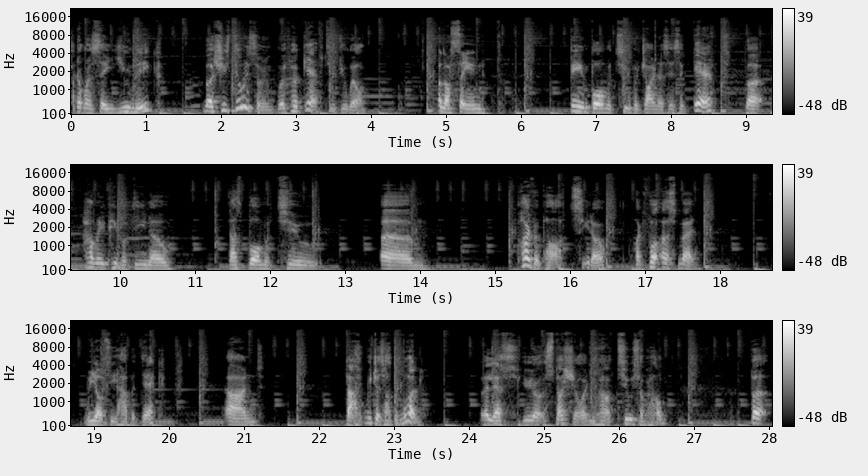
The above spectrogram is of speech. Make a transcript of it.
I don't want to say unique, but she's doing something with her gift, if you will. I'm not saying being born with two vaginas is a gift, but how many people do you know that's born with two um, private parts? You know, like for us men, we obviously have a dick, and that we just have the one, unless you're special and you have two somehow. But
